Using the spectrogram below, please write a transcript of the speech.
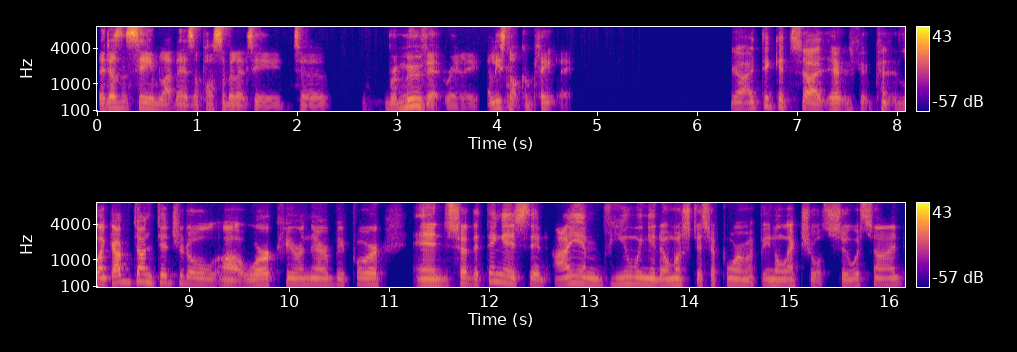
It doesn't seem like there's a possibility to remove it really, at least not completely. Yeah, I think it's uh, it, like I've done digital uh, work here and there before. And so the thing is that I am viewing it almost as a form of intellectual suicide.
